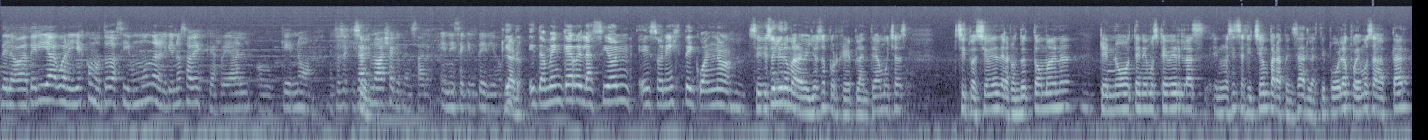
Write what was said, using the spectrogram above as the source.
de la batería. Bueno, y es como todo así, un mundo en el que no sabes que es real o que no. Entonces quizás Sí. no haya que pensar en ese criterio. Y- Claro. Y, también qué relación es honesta y cuál no. Sí, es un libro maravilloso porque plantea muchas situaciones de la conducta humana Mm. que no tenemos que verlas en una ciencia ficción para pensarlas, tipo las podemos adaptar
